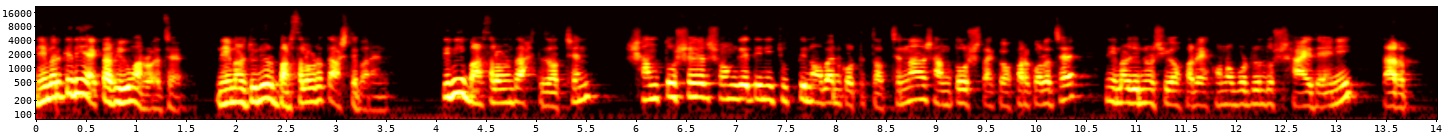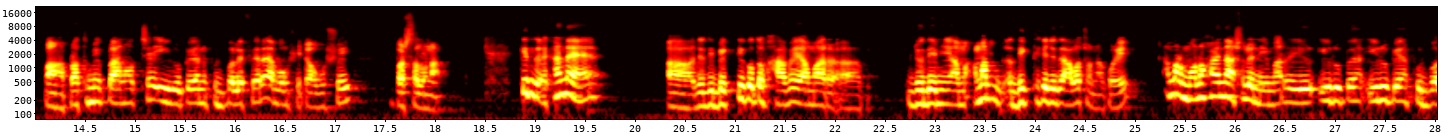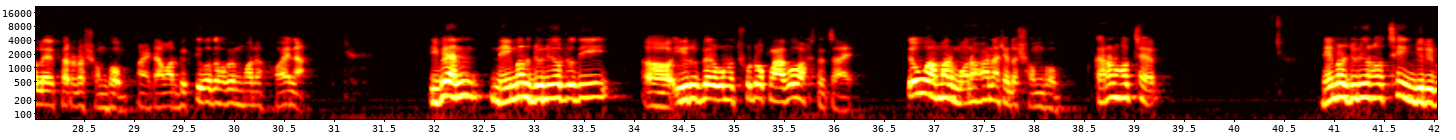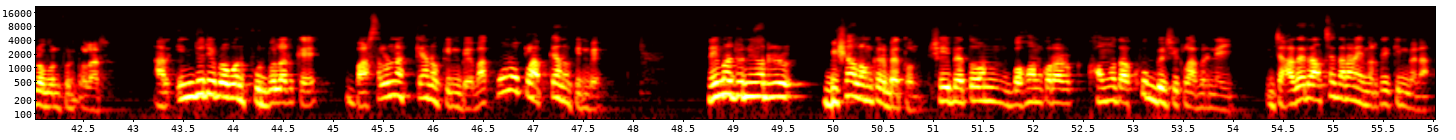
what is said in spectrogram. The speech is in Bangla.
নেইমারকে নিয়ে একটা রিউমার রয়েছে। নেইমার জুনিয়র বার্সেলোনাতে আসতে পারেন। তিনি বার্সেলোনাতে আসতে যাচ্ছেন। সান্তোষের সঙ্গে তিনি চুক্তি নবায়ন করতে চাচ্ছেন না। সান্তোষ তাকে অফার করেছে। নেইমার জুনিয়র সেই অফারে এখনও পর্যন্ত সায় দেয়নি। তার প্রাথমিক প্ল্যান হচ্ছে ইউরোপিয়ান ফুটবলে ফেরা এবং সেটা অবশ্যই বার্সেলোনা। কিন্তু এখানে যদি ব্যক্তিগতভাবে আমার যদি আমি, আমার দিক থেকে যদি আলোচনা করি আমার মনে হয় না আসলে নেইমার ইউরোপিয়ান ইউরোপিয়ান ফুটবলে ফেরাটা সম্ভব। মানে এটা আমার ব্যক্তিগতভাবে মনে হয় না। ইভেন নেইমার জুনিয়র যদি ইউরোপের কোনো ছোট ক্লাবও আসতে চায়, তেও আমার মনে হয় না সেটা সম্ভব। কারণ হচ্ছে, নেইমার জুনিয়র হচ্ছে ইঞ্জুরি প্রবণ ফুটবলার। আর ইঞ্জুরি প্রবণ ফুটবলারকে বার্সেলোনা কেন কিনবে বা কোনো ক্লাব কেন কিনবে? নেইমার জুনিয়রের বিশাল অঙ্কের বেতন। সেই বেতন বহন করার ক্ষমতা খুব বেশি ক্লাবের নেই। যাদের আছে তারা নেইমারকে কিনবে না।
